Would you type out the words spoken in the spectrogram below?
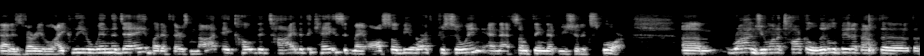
that is very likely to win the day. But if there's not a COVID tie to the case, it may also be worth pursuing, and that's something that we should explore. Um, Ron, do you want to talk a little bit about the, the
